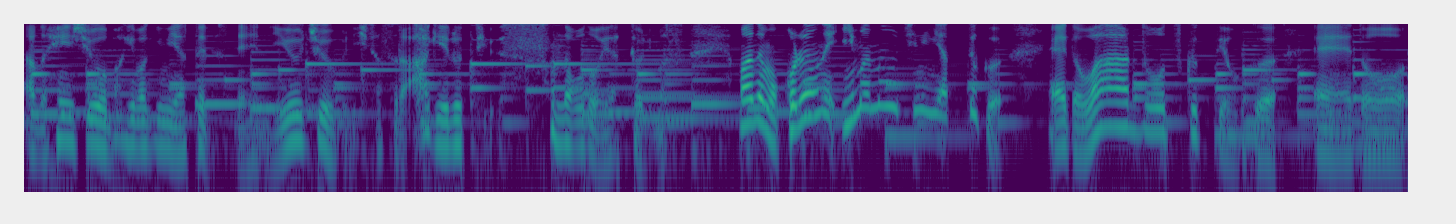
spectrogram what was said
あの編集をバキバキにやってですね、YouTube にひたすら上げるっていう、そんなことをやっております。まあでもこれをね、今のうちにやっておく、えっ、ー、と、ワールドを作っておく、えっ、ー、と、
